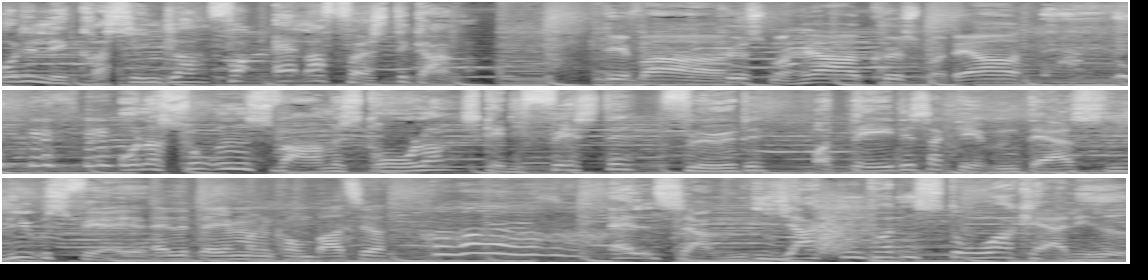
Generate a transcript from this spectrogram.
otte lækre singler for allerførste gang. Det er bare, kys mig her, kys mig der. Under solens varme stråler skal de feste, flytte og date sig gennem deres livsferie. Alle damerne kommer bare til at... Alt sammen i jagten på den store kærlighed.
